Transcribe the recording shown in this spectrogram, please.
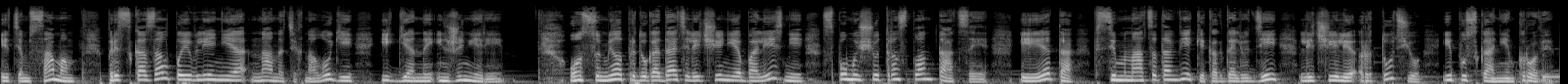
и тем самым предсказал появление нанотехнологий и генной инженерии – он сумел предугадать лечение болезней с помощью трансплантации, и это в XVII веке, когда людей лечили ртутью и пусканием крови.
